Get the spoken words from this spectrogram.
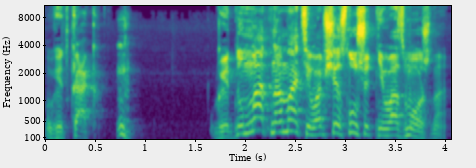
Он говорит, как? Говорит, ну мат на мате вообще слушать невозможно.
